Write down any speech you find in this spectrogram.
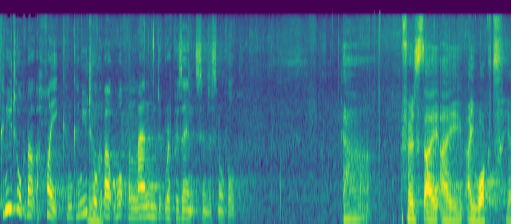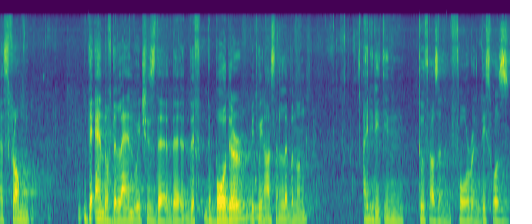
can you talk about the hike and can you talk yeah. about what the land represents in this novel? Uh, first, I, I, I walked, yes, from the end of the land, which is the, the, the, the border between us and Lebanon, I did it in 2004, and this was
